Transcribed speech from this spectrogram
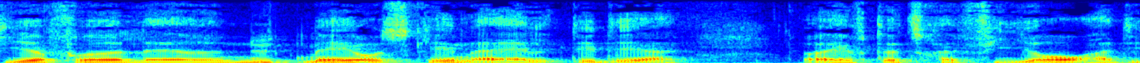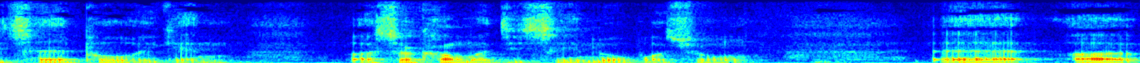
De har fået lavet nyt maveskin og alt det der, og efter 3-4 år har de taget på igen, og så kommer de til en operation. Øh, og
